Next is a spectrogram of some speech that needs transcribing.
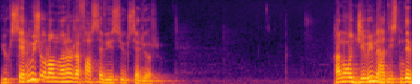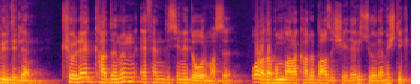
Yükselmiş olanların refah seviyesi yükseliyor. Hani o Cibril hadisinde bildirilen köle kadının efendisini doğurması. Orada bununla alakalı bazı şeyleri söylemiştik.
